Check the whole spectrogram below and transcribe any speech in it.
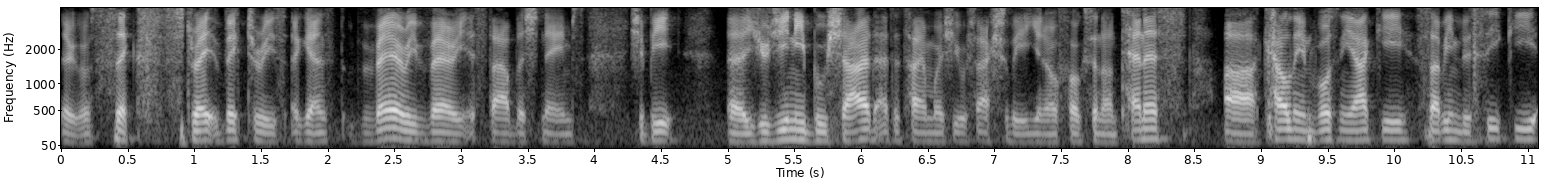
there goes six straight victories against very very established names. She beat uh, Eugenie Bouchard at the time where she was actually you know focusing on tennis. Uh, Caroline Wozniacki, Sabine Lisicki,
